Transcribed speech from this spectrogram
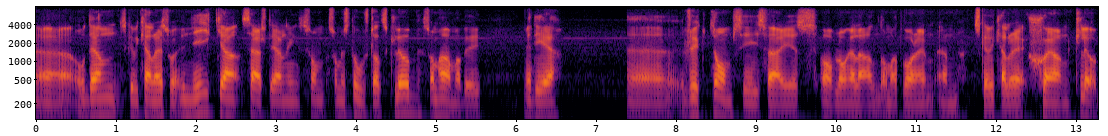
Uh, och den, ska vi kalla det så, unika särställning som, som en storstadsklubb som Hammarby med det uh, rykte om sig i Sveriges avlånga land om att vara en, en, ska vi kalla det, skön klubb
